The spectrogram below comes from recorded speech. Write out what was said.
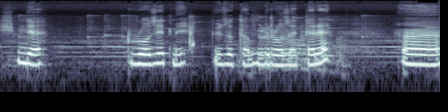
Şimdi rozet mi? Göz atalım bir rozetlere. Ha.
